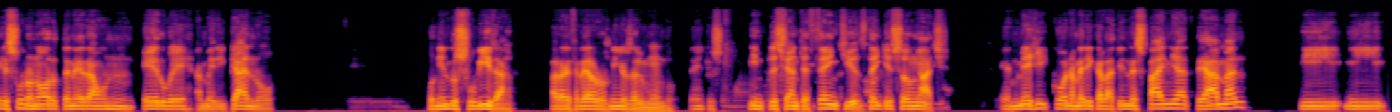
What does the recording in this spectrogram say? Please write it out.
es un honor tener a un héroe americano poniendo su vida para defender a los niños del mundo. Thank you so much. Impresionante. Thank you. Thank you so much. En México, en América Latina, España, te aman y, y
